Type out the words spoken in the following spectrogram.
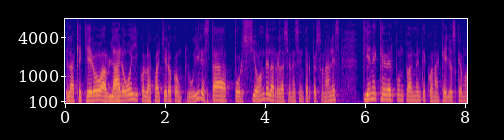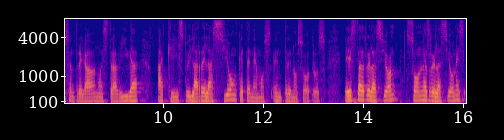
de la que quiero hablar hoy y con la cual quiero concluir esta porción de las relaciones interpersonales tiene que ver puntualmente con aquellos que hemos entregado nuestra vida a Cristo y la relación que tenemos entre nosotros. Esta relación son las relaciones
